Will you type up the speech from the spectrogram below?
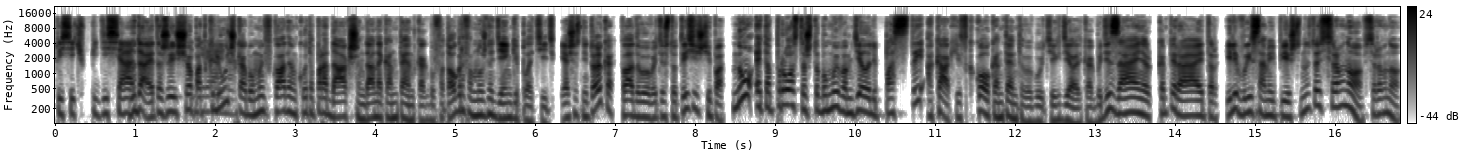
тысяч пятьдесят. Ну да, это же еще это под нереально. ключ, как бы мы вкладываем какой-то продакшн, да, на контент, как бы фотографам нужно деньги платить. Я сейчас не только вкладываю в эти 100 тысяч, типа, ну, это просто, чтобы мы вам делали посты, а как, из какого контента вы будете их делать, как бы дизайнер, копирайтер, копирайтер, или вы сами пишете. Ну, то есть все равно, все равно.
